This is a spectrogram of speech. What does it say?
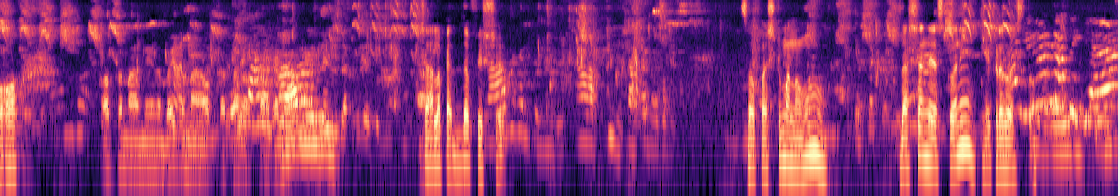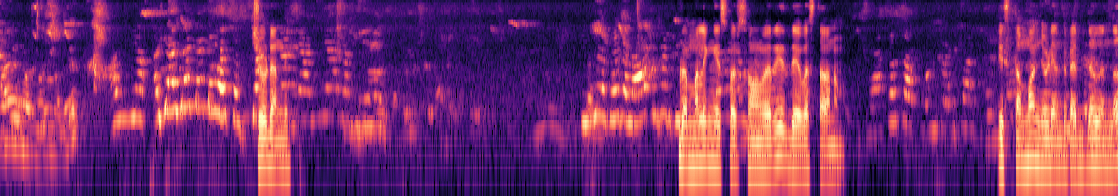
ఓ వస్తున్నా నేను బయట ఉన్నా చాలా పెద్ద ఫిష్. సో ఫస్ట్ మనం దర్శనం చేసుకొని ఇక్కడికి వస్తాం. చూడండి. బ్రహ్మలింగేశ్వర స్వామివారి దేవస్థానం. ఈ స్తంభం చూడు ఎంత పెద్దగా ఉందో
